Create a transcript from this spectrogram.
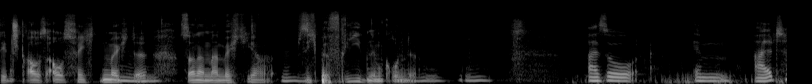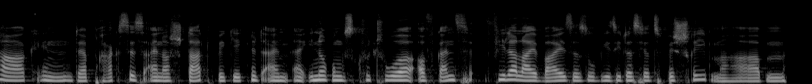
den Strauß ausfechten möchte, mhm. sondern man möchte ja mhm. sich befrieden im Grunde. Mhm. mhm. Also im Alltag, in der Praxis einer Stadt begegnet einem Erinnerungskultur auf ganz vielerlei Weise, so wie Sie das jetzt beschrieben haben.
